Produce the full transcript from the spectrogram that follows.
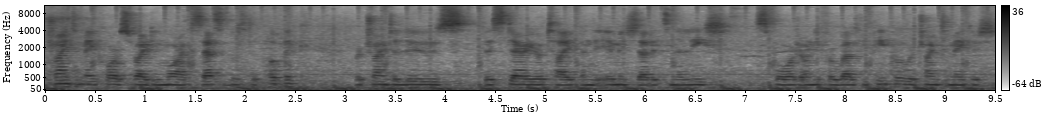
We're trying to make horse riding more accessible to the public. We're trying to lose the stereotype and the image that it's an elite sport only for wealthy people. We're trying to make it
